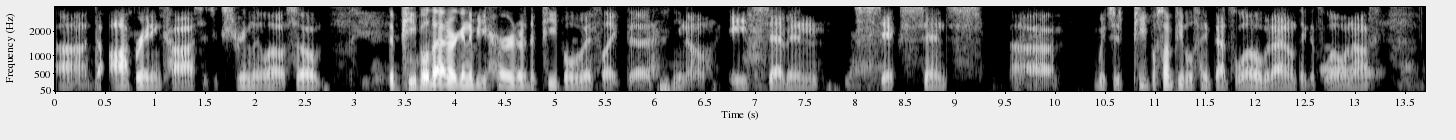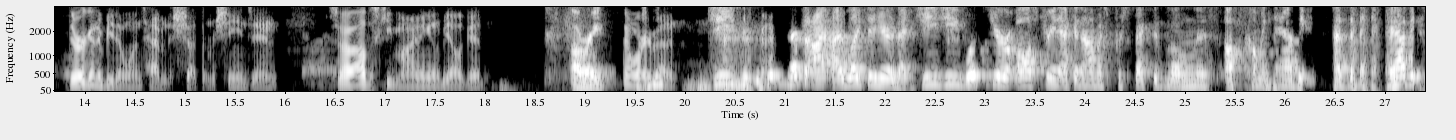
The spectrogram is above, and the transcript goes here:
uh, the operating cost is extremely low. So the people that are going to be hurt are the people with like the you know eight, seven, six cents, uh, which is people. Some people think that's low, but I don't think it's low enough. They're going to be the ones having to shut their machines in. So I'll just keep mining. It'll be all good. All right, Don't worry about it. Gigi, that's I, I'd like to hear that. Gigi, what's your Austrian economics perspective on this upcoming halving? Has the halving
